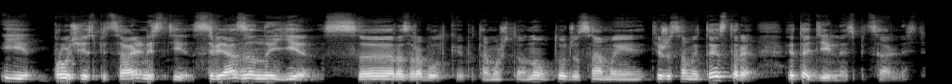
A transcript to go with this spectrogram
и прочие специальности, связанные с разработкой, потому что ну, тот же самый, те же самые тестеры – это отдельная специальность.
